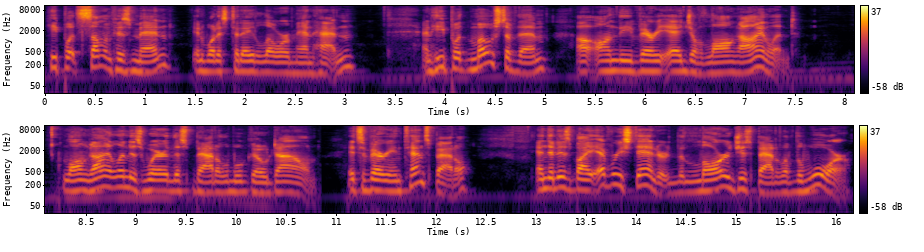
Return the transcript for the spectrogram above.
He put some of his men in what is today lower Manhattan, and he put most of them uh, on the very edge of Long Island. Long Island is where this battle will go down. It's a very intense battle, and it is by every standard the largest battle of the war.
